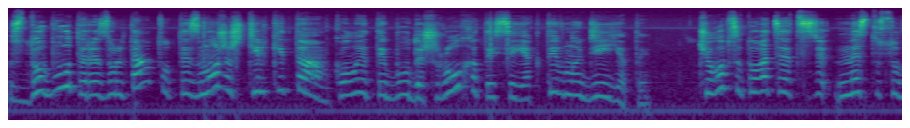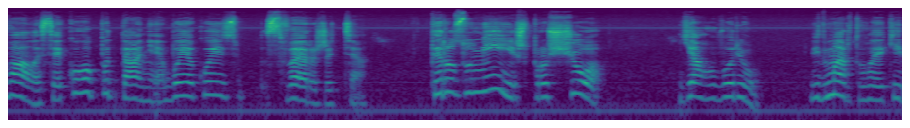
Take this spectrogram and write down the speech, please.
Здобути результату ти зможеш тільки там, коли ти будеш рухатися і активно діяти. Чого б ситуація не стосувалася, якого питання або якоїсь сфери життя. Ти розумієш, про що я говорю від мертвого, який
